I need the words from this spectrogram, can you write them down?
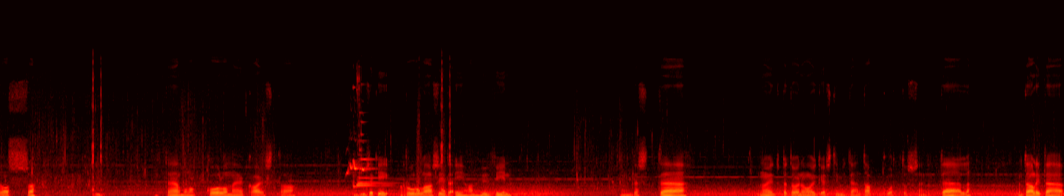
tossa. Täällä mulla on kolme kaistaa. Kyllä sekin rullaa siitä ihan hyvin. Entäs tää? No eipä toinen oikeasti mitään takkua tossa. Täällä? No tää oli tää...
